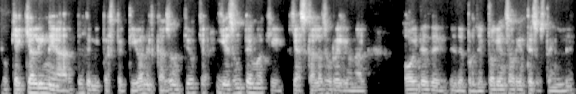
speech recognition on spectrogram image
lo que hay que alinear desde mi perspectiva en el caso de Antioquia, y es un tema que, que a escala subregional, hoy desde, desde el proyecto Alianza Oriente Sostenible,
